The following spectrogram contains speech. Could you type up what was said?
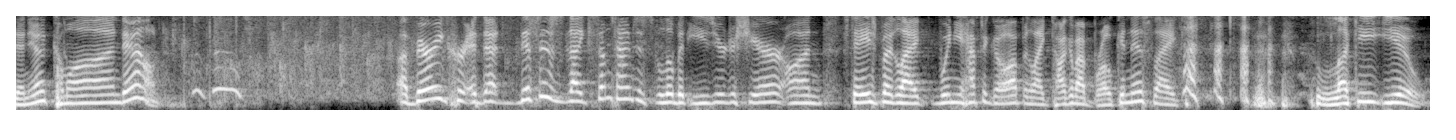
Denya, come on down. A very that this is like sometimes it's a little bit easier to share on stage, but like when you have to go up and like talk about brokenness, like lucky you.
